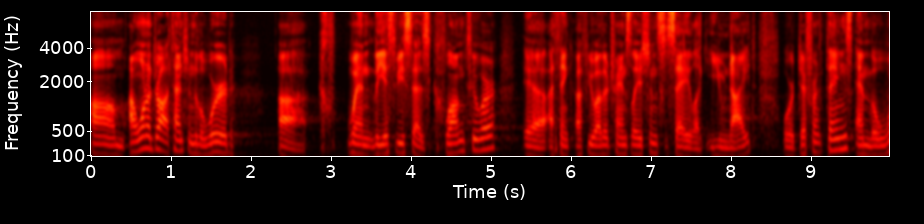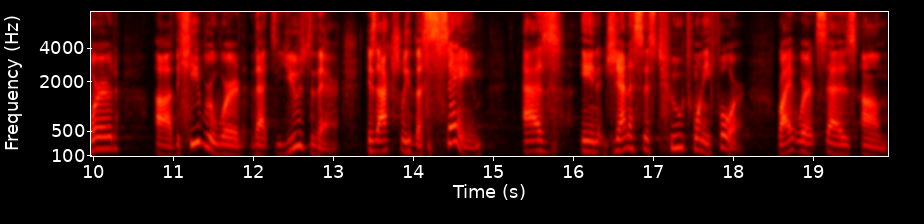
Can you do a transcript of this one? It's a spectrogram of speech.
um, I want to draw attention to the word uh, when the ESV says clung to her. Uh, I think a few other translations say like unite or different things. And the word, uh, the Hebrew word that's used there is actually the same as in Genesis 2:24, right, where it says um,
